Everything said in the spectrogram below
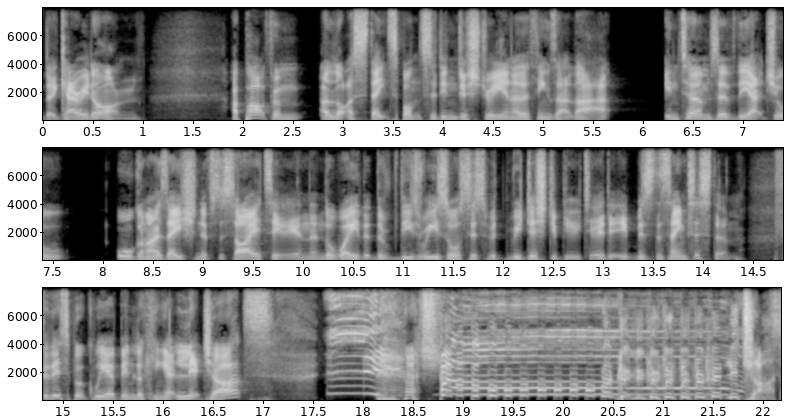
that carried on. Apart from a lot of state sponsored industry and other things like that, in terms of the actual organization of society and then the way that the, these resources were redistributed, it was the same system. For this book, we have been looking at lit charts. Lit charts.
